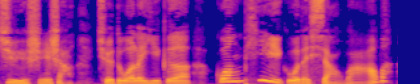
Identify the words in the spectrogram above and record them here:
巨石上却多了一个光屁股的小娃娃。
